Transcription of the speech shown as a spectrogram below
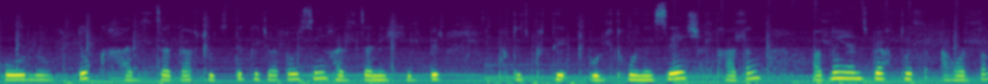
хөөрөвдөг харилцааг авч үздэг гэж олон улсын харилцааны хэлбэр бүтэц бүрэлдэхүүнээсээ шалтгаалan олон янз байх тул агуулга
